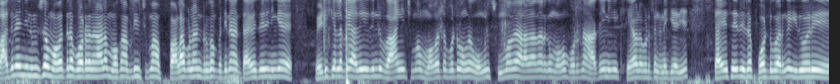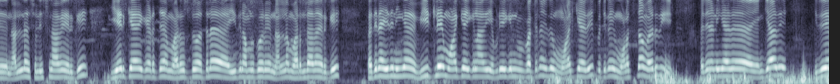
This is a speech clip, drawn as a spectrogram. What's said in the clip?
பதினஞ்சு நிமிஷம் முகத்தில் போடுறதுனால முகம் அப்படியே சும்மா பளபளன்னு இருக்கும். பார்த்தீங்கன்னா தயவுசெய்து நீங்கள் மெடிக்கலில் போய் அது இதுன்னு வாங்கி சும்மா முகத்தை போட்டு உங்கள் உங்களுக்கு சும்மாவே அழகாக தான் இருக்கும். முகம் போட்டுனா அதையும் நீங்கள் கேவலப்படுத்த நினைக்காதே தயவுசெய்து இதை போட்டு பாருங்கள் இது ஒரு நல்ல சொல்யூஷனாகவே இருக்குது இயற்கையாக கிடைச்ச மருத்துவத்தில் இது நம்மளுக்கு ஒரு நல்ல மருந்தாக தான் இருக்குது பார்த்தீங்கன்னா இது நீங்கள் வீட்டிலே முளைக்க வைக்கலாம். அது எப்படி வைக்கணும்னு பார்த்தீங்கன்னா இது முளைக்காது. பார்த்தீங்கன்னா இது முளைச்சி தான் வருது. பார்த்தீங்கன்னா நீங்கள் அதை எங்கேயாவது இதே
